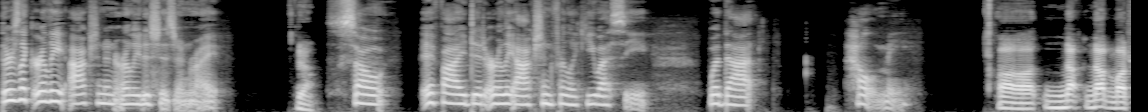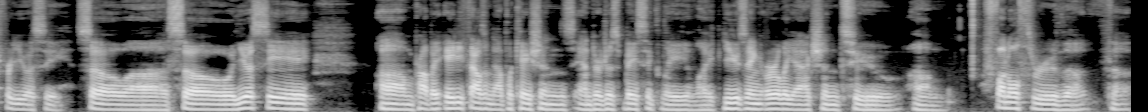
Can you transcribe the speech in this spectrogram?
there's like early action and early decision, right? Yeah. So, if I did early action for like USC, would that help me? Uh, not not much for USC. So uh, so USC, um, probably eighty thousand applications, and they're just basically like using early action to um, funnel through the the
